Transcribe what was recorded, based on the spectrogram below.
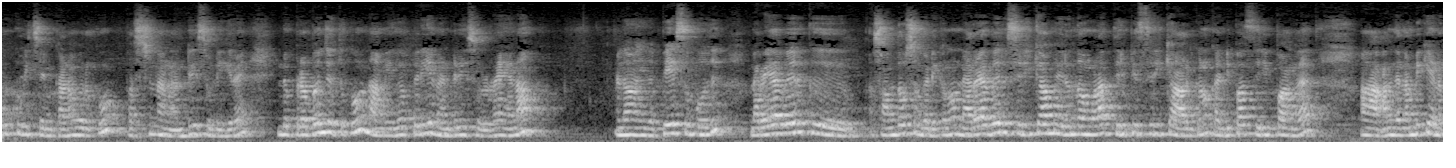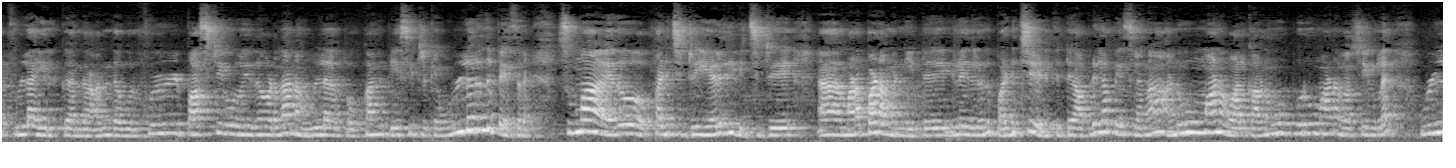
ஊக்குவிச்ச என் கணவருக்கும் ஃபஸ்ட்டு நான் நன்றி சொல்லிக்கிறேன். இந்த பிரபஞ்சத்துக்கும் நான் மிகப்பெரிய நன்றி சொல்கிறேன் ஏன்னா நான் இதை பேசும்போது நிறைய பேருக்கு சந்தோஷம் கிடைக்கணும். நிறைய பேர் சிரிக்காம இருந்தவங்களாம் திருப்பி சிரிக்க ஆரம்பிக்கணும். கண்டிப்பா சிரிப்பாங்க. அந்த நம்பிக்கை எனக்கு ஃபுல்லா இருக்கு. அந்த அந்த ஒரு ஃபுல் பாசிட்டிவ் இதோட தான் நான் உள்ள இப்போ உட்காந்து பேசிட்டு இருக்கேன். உள்ள இருந்து பேசுறேன். சும்மா ஏதோ படிச்சுட்டு எழுதி வச்சுட்டு மனப்பாடம் பண்ணிட்டு இல்லை இதுல இருந்து படிச்சு எடுத்துட்டு அப்படிலாம் பேசலங்க அனுபவமான வாழ்க்கை அனுபவபூர்வமான விஷயங்களை உள்ள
